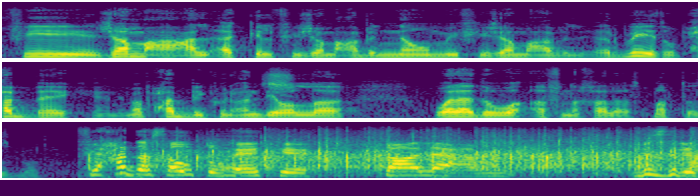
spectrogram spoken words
في جمعة على الأكل في جمعة بالنوم في جمعة بالربيت وبحب هيك يعني. ما بحب يكون عندي والله ولد ووقفنا خلاص ما بتزبط. في حدا صوته هيك طالع بذرة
